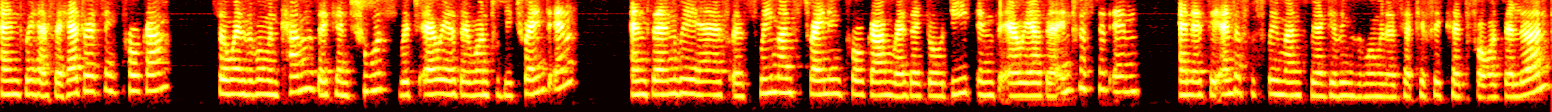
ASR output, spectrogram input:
and we have a hairdressing program. So when the women come, they can choose which area they want to be trained in. And then we have a three months training program where they go deep in the area they're interested in. And at the end of the three months, we are giving the women a certificate for what they learned.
